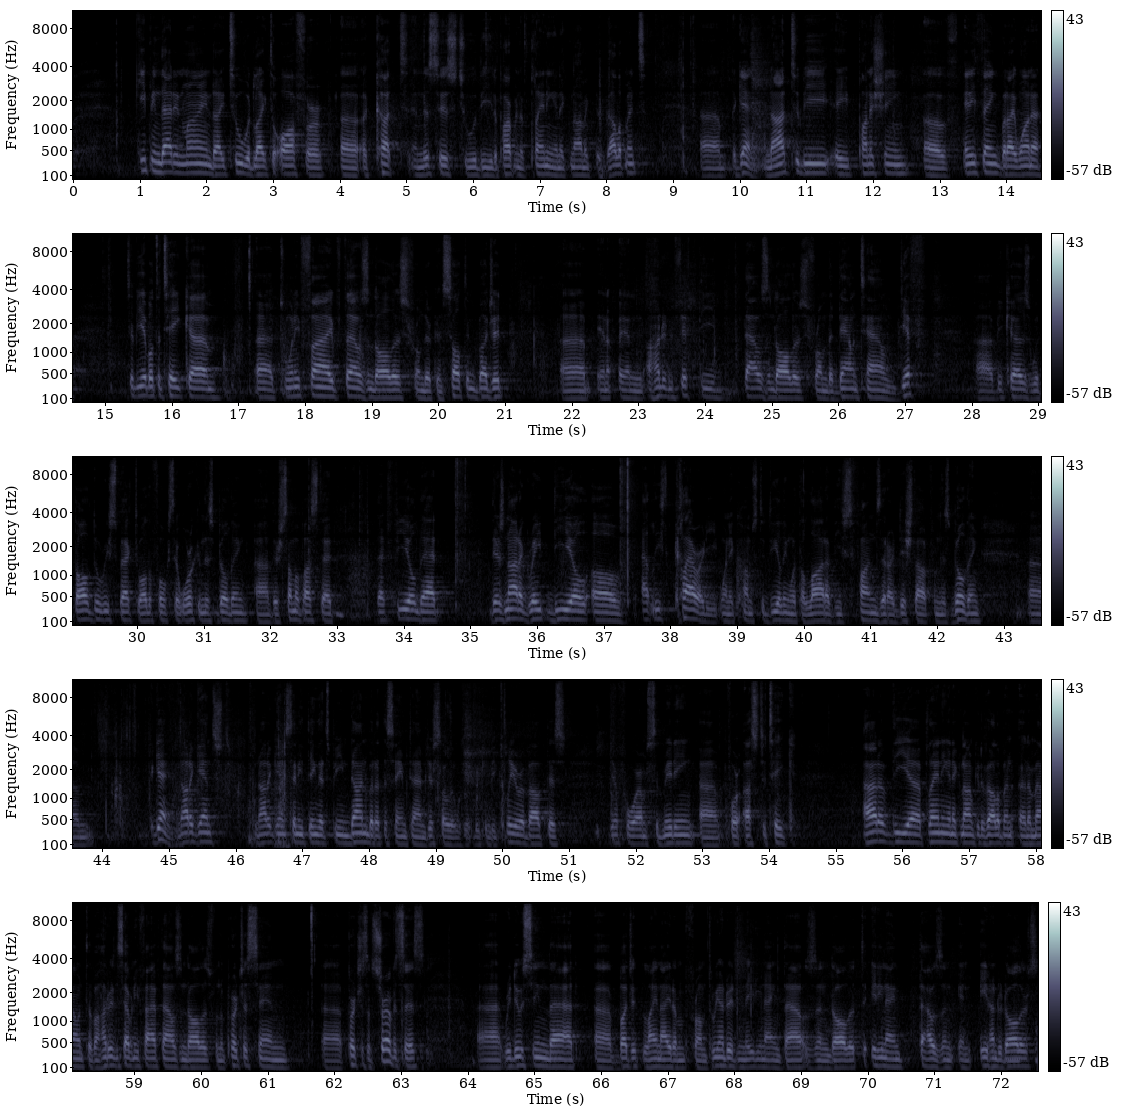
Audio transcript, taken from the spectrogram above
keeping that in mind, I too would like to offer uh, a cut, and this is to the Department of Planning and Economic Development. Um, Again, not to be a punishing of anything, but I want to, to be able to take um, uh, $25,000 from their consulting budget uh, and and $150,000 from the downtown DIF, uh, because with all due respect to all the folks that work in this building, uh, there's some of us that, that feel that there's not a great deal of at least clarity when it comes to dealing with a lot of these funds that are dished out from this building. Um, Again, not against, not against anything that's being done, but at the same time, just so that we can- be clear about this. Therefore, I'm submitting uh, for us to take out of the uh, Planning and Economic Development an amount of $175,000 from the purchase and, uh, purchase of services, uh, reducing that uh, budget line item from $389,000 to $89,800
